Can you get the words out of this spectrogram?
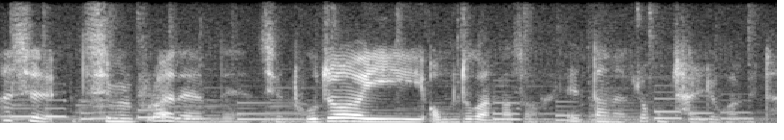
사실 짐을 풀어야 되는데 지금 도저히 엄두가 안 나서 일단은 조금 자려고 합니다.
